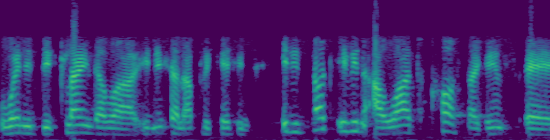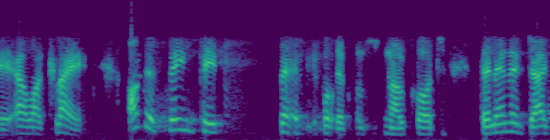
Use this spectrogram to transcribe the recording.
when it declined our initial application, it did not even award cost against uh, our client. On the same paper before the Constitutional Court, the learned judge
